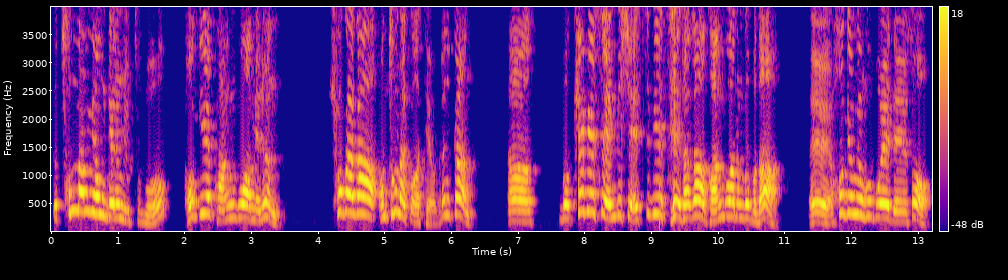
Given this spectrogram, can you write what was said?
그 천만 명 되는 유튜브 거기에 광고하면은 효과가 엄청날 것 같아요. 그러니까 어, 뭐 KBS, MBC, SBS에다가 광고하는 것보다 예, 허경영 후보에 대해서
